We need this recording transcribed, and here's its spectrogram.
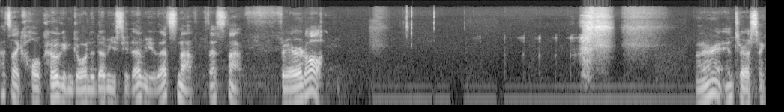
that's like Hulk Hogan going to WCW. That's not that's not fair at all. All right, interesting.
